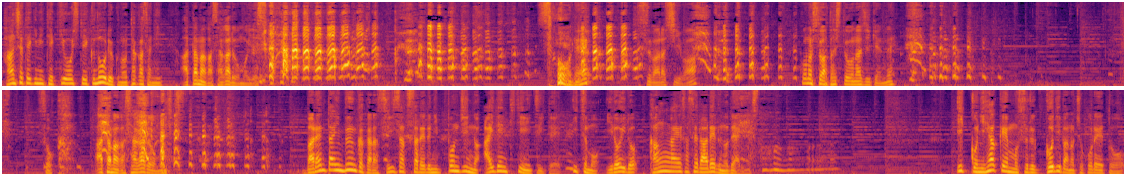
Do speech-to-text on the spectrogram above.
反射的に適応していく能力の高さに頭が下がる思いです。そうね。素晴らしいわ。この人私と同じ意見ね。そうか。頭が下がる思いです。バレンタイン文化から推察される日本人のアイデンティティについていつもいろいろ考えさせられるのであります 1個200円もするゴディバのチョコレートを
